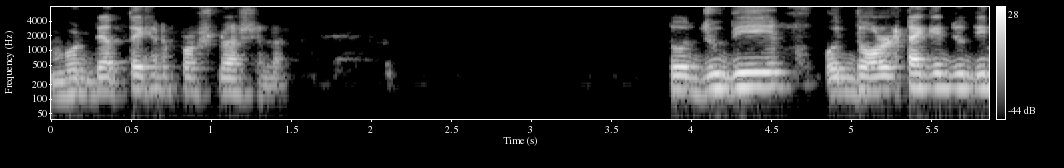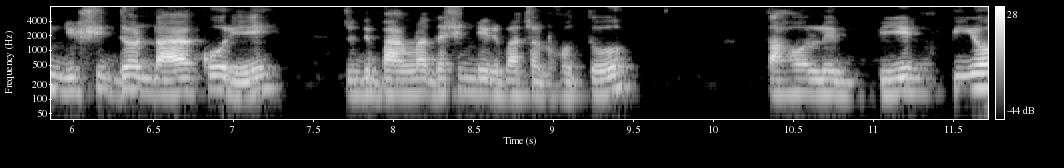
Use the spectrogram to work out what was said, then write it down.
ভোট দেওয়ার তো এখানে প্রশ্ন আসে না। তো যদি ওই দলটাকে যদি নিষিদ্ধ না করে, যদি বাংলাদেশের নির্বাচন হতো তাহলে বিএনপিও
